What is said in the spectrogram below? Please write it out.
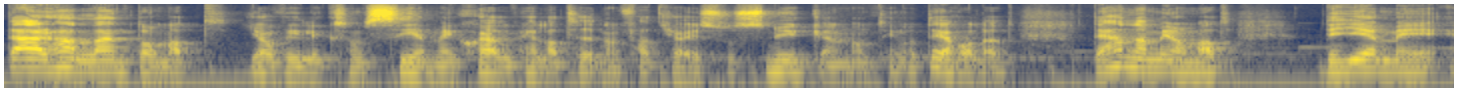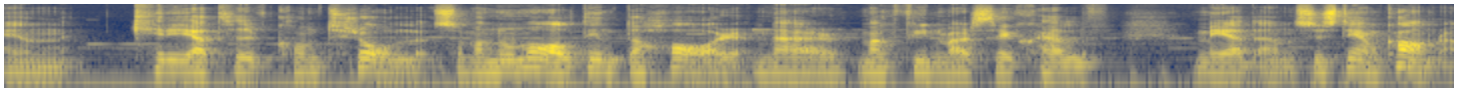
det här handlar inte om att jag vill liksom se mig själv hela tiden för att jag är så snygg eller någonting åt det hållet. Det handlar mer om att det ger mig en kreativ kontroll som man normalt inte har när man filmar sig själv med en systemkamera.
